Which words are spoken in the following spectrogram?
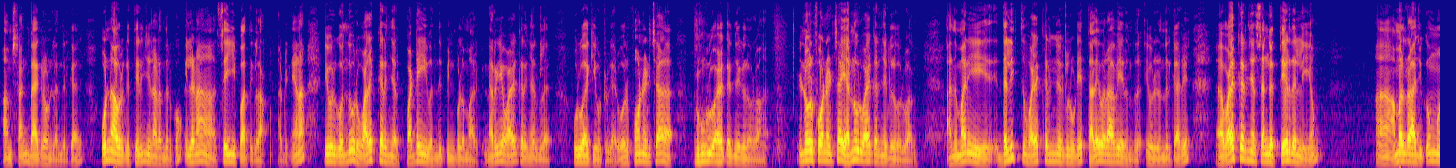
ஆம்ஸ்டாங் பேக்ரவுண்டில் இருந்திருக்காரு. ஒன்று அவருக்கு தெரிஞ்சு நடந்திருக்கும். இல்லைன்னா செய்யி பார்த்துக்கலாம் அப்படின்னு. ஏன்னா இவருக்கு வந்து ஒரு வழக்கறிஞர் படை வந்து பின்புலமாக இருக்குது நிறைய வழக்கறிஞர்களை உருவாக்கி விட்டுருக்கார். ஒரு ஃபோன் அடித்தா நூறு வழக்கறிஞர்கள் வருவாங்க. இன்னொரு ஃபோன் அடித்தா இரநூறு வழக்கறிஞர்கள் வருவாங்க. அந்த மாதிரி தலித் வழக்கறிஞர்களுடைய தலைவராகவே இருந்து இவர் இருந்திருக்காரு. வழக்கறிஞர் சங்க தேர்தல்லையும் அமல்ராஜுக்கும்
